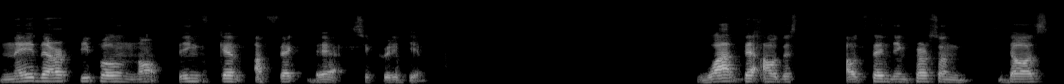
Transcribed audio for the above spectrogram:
Neither people nor things can affect their security what the outstanding person does,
